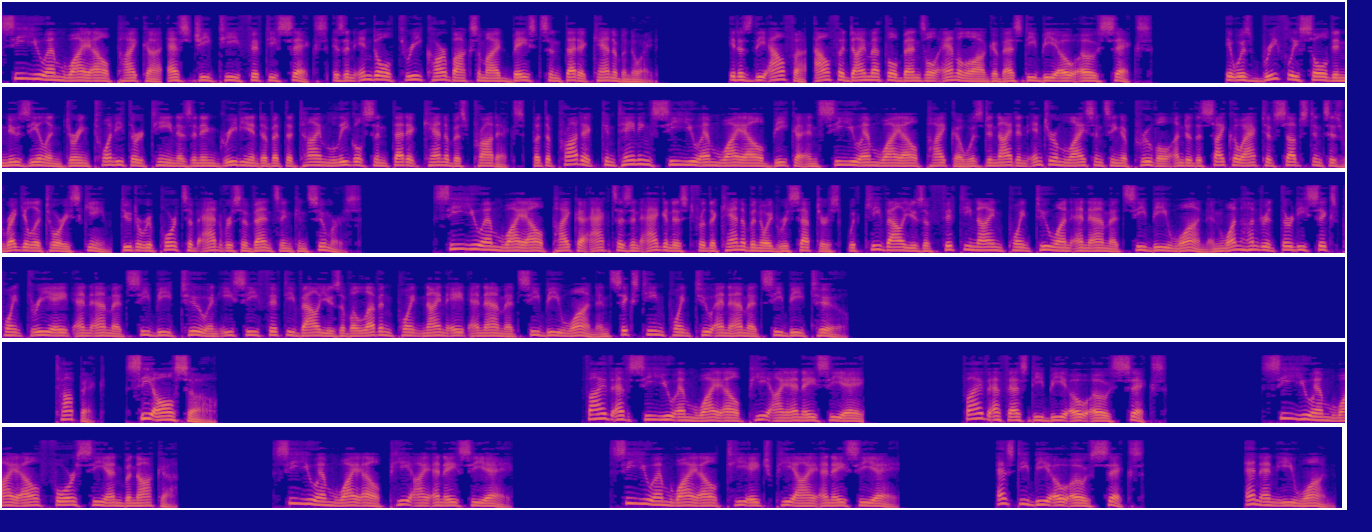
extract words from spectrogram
CUMYL pica SGT 56 is an indole 3-carboxamide-based synthetic cannabinoid. It is the alpha, alpha-dimethylbenzyl analog of SDB006. It was briefly sold in New Zealand during 2013 as an ingredient of at the time legal synthetic cannabis products, but the product containing CUMYL bica and CUMYL pica was denied an interim licensing approval under the Psychoactive Substances Regulatory Scheme, due to reports of adverse events in consumers. CUMYL pica acts as an agonist for the cannabinoid receptors, with Ki values of 59.21 nm at CB1 and 136.38 nm at CB2 and EC50 values of 11.98 nm at CB1 and 16.2 nm at CB2. See also 5FCUMYLPINACA 5FSDB006 CUMYL4CN Binaca CUMYLPINACA CUMYLTHPINACA SDB006 NNE1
